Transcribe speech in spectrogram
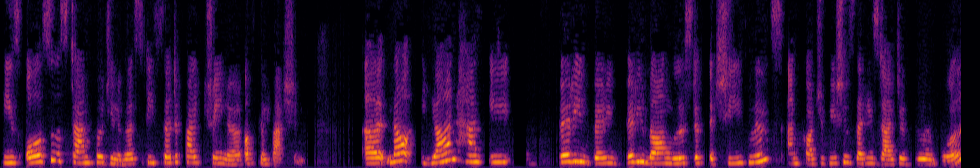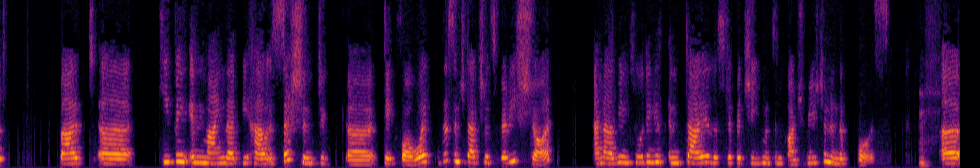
He's also a Stanford University certified trainer of compassion. Uh, now, Jan has a very, very, very long list of achievements and contributions that he's done to the world. But uh, keeping in mind that we have a session to uh, take forward, this introduction is very short and I'll be including his entire list of achievements and contribution in the post. uh,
